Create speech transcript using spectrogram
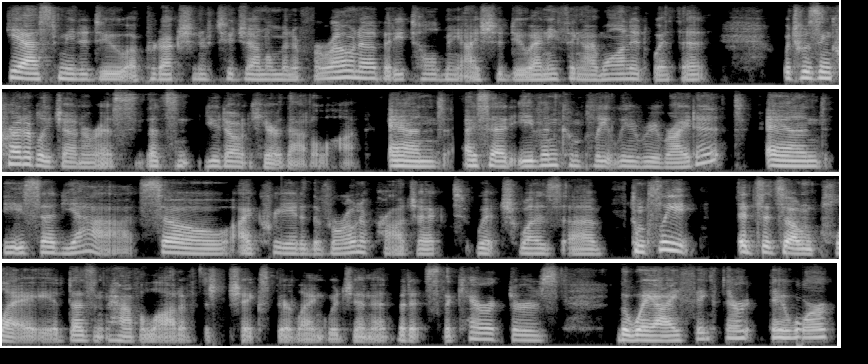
He asked me to do a production of Two Gentlemen of Verona, but he told me I should do anything I wanted with it, which was incredibly generous. That's you don't hear that a lot. And I said, even completely rewrite it. And he said, yeah. So I created the Verona Project, which was a complete it's its own play. It doesn't have a lot of the Shakespeare language in it, but it's the characters, the way I think they they work,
